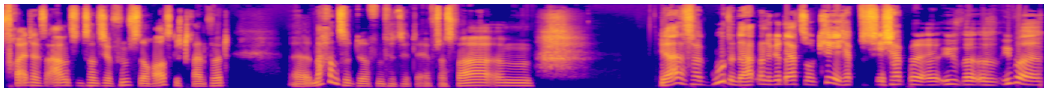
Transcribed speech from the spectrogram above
freitags abends um 20.15 Uhr noch ausgestrahlt wird, äh, machen zu dürfen für ZDF. Das war, ähm, ja, das war gut und da hat man gedacht, so, okay, ich habe ich hab, äh, über, äh, über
